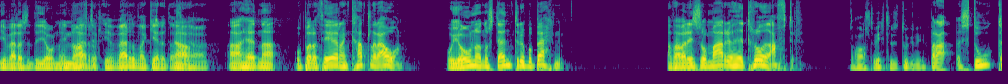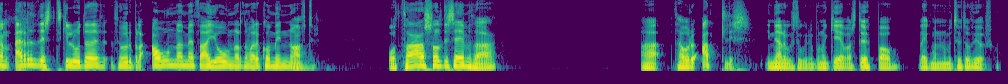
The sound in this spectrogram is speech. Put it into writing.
ég verð að setja Jón inn og Ég aftur verð- Ég verð að gera þetta Já. já. að hérna, og bara þegar hann kallar á hann og Jón nú stendur upp á bekknum að það var eins og Mario hefði tróðið aftur það var allt vittlust í stúkunni bara stúkan erðist skilur út að þau voru bara ánað með það að Jón Arnur var að koma inn og aftur og það svolítið segir mig það að það voru allir í njárvíkustúkunni búin að gefast upp á leikmanninu með 24 sko.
